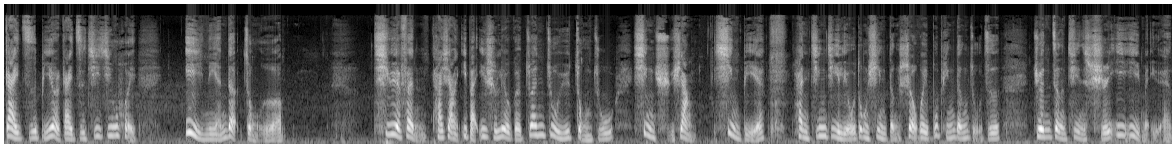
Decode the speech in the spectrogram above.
盖茨比尔盖茨基金会一年的总额。七月份，他向一百一十六个专注于种族、性取向、性别和经济流动性等社会不平等组织捐赠近十一亿美元。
